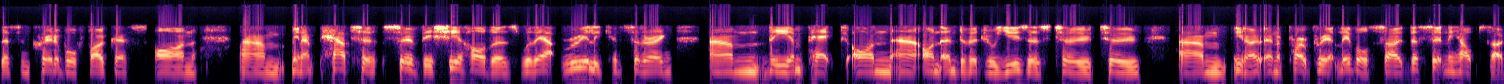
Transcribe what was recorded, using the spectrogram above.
this incredible focus on, um, you know, how to serve their shareholders without really considering um, the impact on uh, on individual users to to um, you know an appropriate level. So this certainly helps. So.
